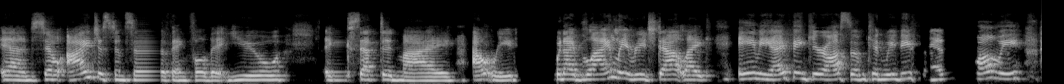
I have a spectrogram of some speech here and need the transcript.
And so I just am so thankful that you accepted my outreach when I blindly reached out, like, Amy, I think you're awesome. Can we be friends? Call me.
